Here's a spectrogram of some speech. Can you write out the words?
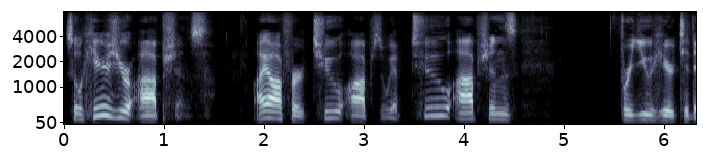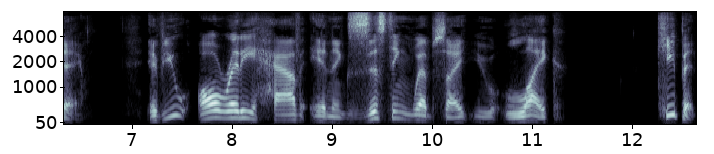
So here's your options. I offer two options. We have two options for you here today. If you already have an existing website you like, keep it.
